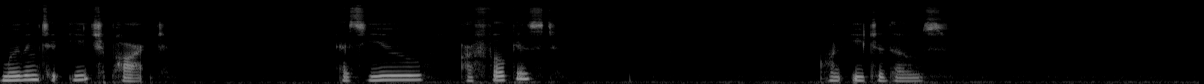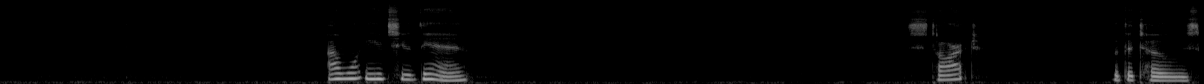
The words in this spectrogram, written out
moving to each part as you are focused on each of those. I want you to then start with the toes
